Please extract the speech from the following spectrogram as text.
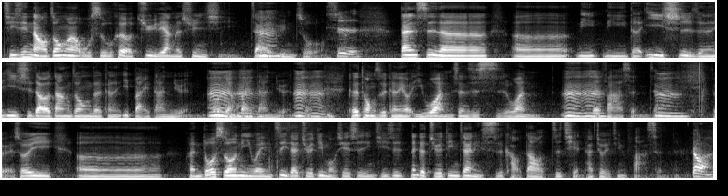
其实脑中啊，无时无刻有巨量的讯息在运作。嗯、是，但是呢，呃，你你的意识只能意识到当中的可能一百单元或两百单元这样，嗯嗯、可是同时可能有一万甚至十万嗯在发生这样。对，所以呃。很多时候，你以为你自己在决定某些事情，其实那个决定在你思考到之前，它就已经发生了。懂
